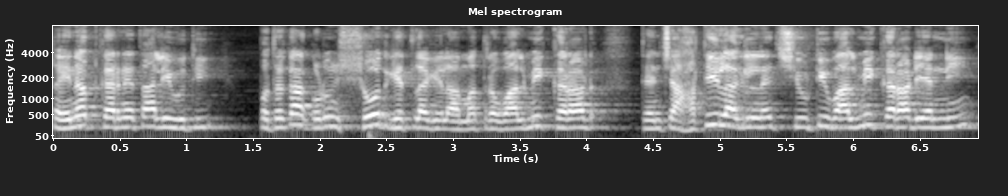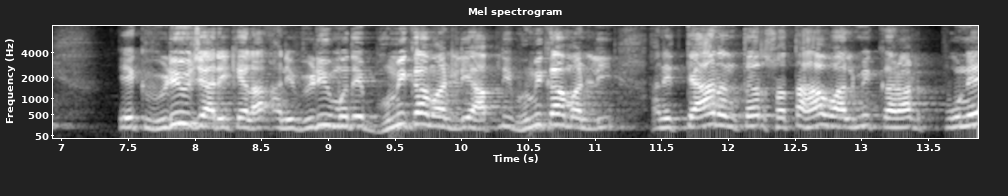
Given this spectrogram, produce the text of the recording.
तैनात करण्यात आली होती. पथकाकडून शोध घेतला गेला मात्र वाल्मिक कराड त्यांच्या हाती लागले नाहीत. शेवटी वाल्मिक कराड यांनी एक व्हिडिओ जारी केला आणि व्हिडिओमध्ये भूमिका मांडली आपली भूमिका मांडली आणि त्यानंतर स्वतः Walmik Karad Pune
